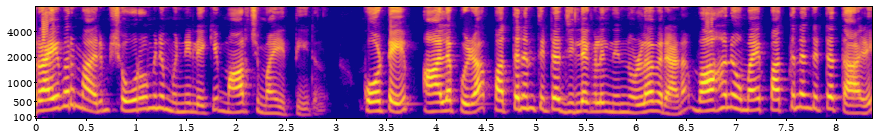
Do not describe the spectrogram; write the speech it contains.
ഡ്രൈവർമാരും ഷോറൂമിന് മുന്നിലേക്ക് മാർച്ചുമായി എത്തിയിരുന്നു. കോട്ടയം ആലപ്പുഴ പത്തനംതിട്ട ജില്ലകളിൽ നിന്നുള്ളവരാണ് വാഹനവുമായി പത്തനംതിട്ട താഴെ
